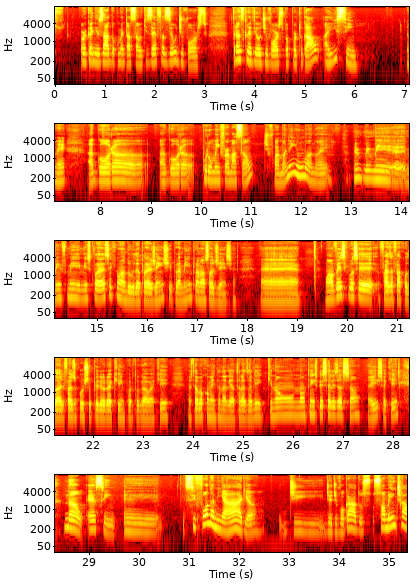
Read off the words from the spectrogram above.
organizar a documentação e quiser fazer o divórcio, transcrever o divórcio para Portugal, aí sim. Não é? Agora, agora, por uma informação, de forma nenhuma, não é? Me, me, me, me, me esclarece aqui uma dúvida para a gente, para mim e para nossa audiência. É, uma vez que você faz a faculdade, faz o curso superior aqui em Portugal, aqui, eu estava comentando ali atrás ali que não, não tem especialização, é isso aqui? Não, é assim, é, se for na minha área de, de advogados, somente a,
